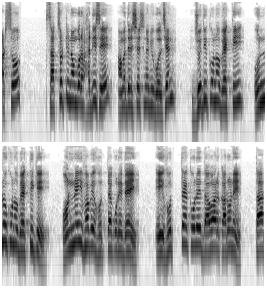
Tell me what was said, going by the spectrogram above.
আটশো সাতষট্টি নম্বর হাদিসে আমাদের শেষ নবী বলছেন, যদি কোনো ব্যক্তি অন্য কোনো ব্যক্তিকে অন্যায়ভাবে হত্যা করে দেয়, এই হত্যা করে দেওয়ার কারণে তার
